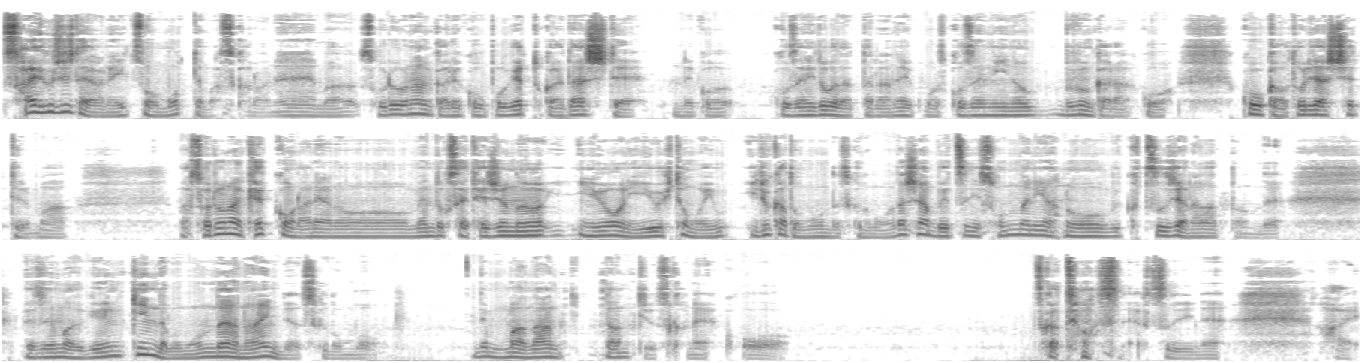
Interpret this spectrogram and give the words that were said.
財布自体はね、いつも持ってますからね、まあ、それをなんかね、こう、ポケットから出して、ね、こう、小銭とかだったらね、こう小銭の部分から、こう、効果を取り出してっていう、まあ、まあ、それをね、結構なね、あの、めんどくさい手順のように言う人もいるかと思うんですけども、私は別にそんなにあの、苦痛じゃなかったんで、別にまあ、現金でも問題はないんですけども、でもまあ、なん、なんていうんですかね、こう、使ってますね、普通にね。はい。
